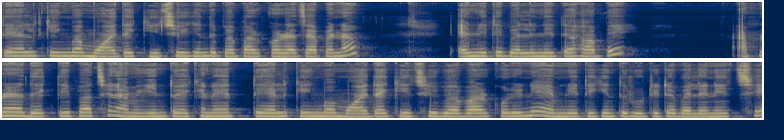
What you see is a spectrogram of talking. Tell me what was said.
তেল কিংবা ময়দা কিছুই কিন্তু ব্যবহার করা যাবে না। এমনিতে বেলে নিতে হবে। আপনারা দেখতেই পাচ্ছেন আমি কিন্তু এখানে তেল কিংবা ময়দা কিছুই ব্যবহার করিনি, এমনিতে কিন্তু রুটিটা বেলে নিচ্ছি।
